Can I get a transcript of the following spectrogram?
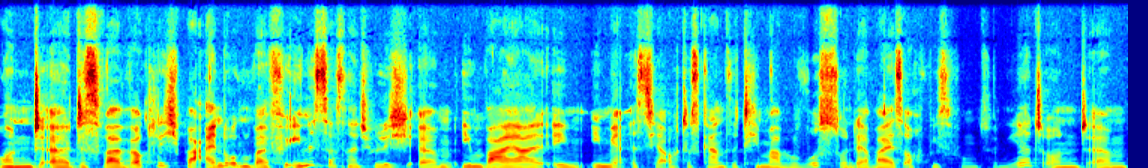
Und äh, das war wirklich beeindruckend, weil für ihn ist das natürlich, ähm, ihm war ja, ihm, ihm ist ja auch das ganze Thema bewusst und er weiß auch, wie es funktioniert und ähm,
